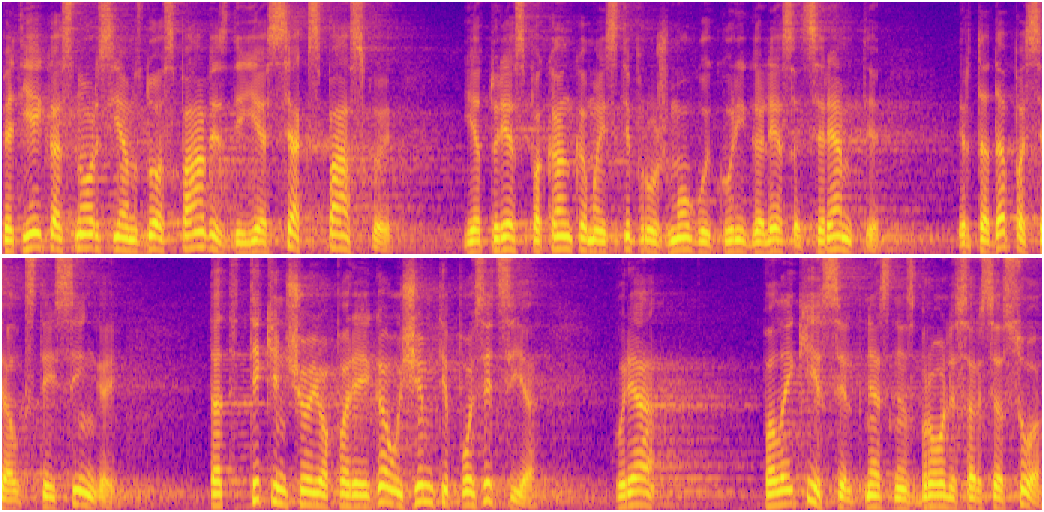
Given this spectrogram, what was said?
bet jei kas nors jiems duos pavyzdį, jie seks paskui, jie turės pakankamai stiprų žmogų, į kurį galės atsiremti ir tada pasielgs teisingai. Tad tikinčiojo pareiga užimti poziciją, kurią palaikys silpnesnis brolis ar sesuo,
